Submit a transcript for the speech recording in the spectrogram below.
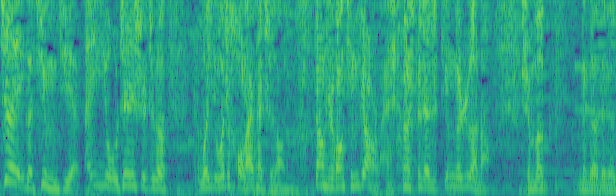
这个境界，哎呦，真是这个，我我这后来才知道的嘛，当时光听调来，然后这这听个热闹，什么那个那个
